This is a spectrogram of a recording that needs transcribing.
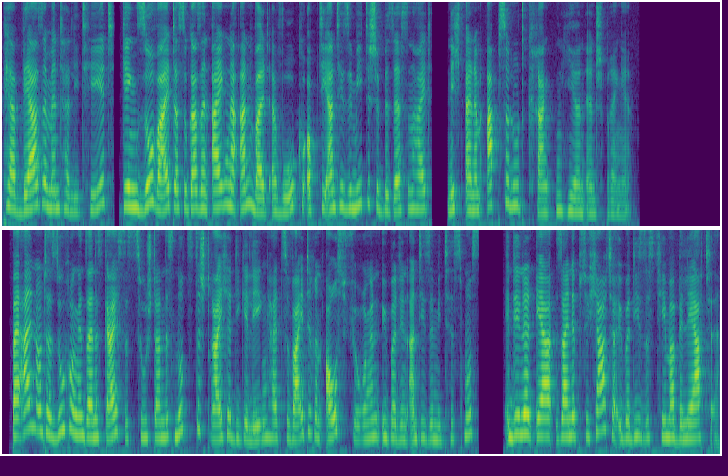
perverse Mentalität ging so weit, dass sogar sein eigener Anwalt erwog, ob die antisemitische Besessenheit nicht einem absolut kranken Hirn entsprenge. Bei allen Untersuchungen seines Geisteszustandes nutzte Streicher die Gelegenheit zu weiteren Ausführungen über den Antisemitismus, in denen er seine Psychiater über dieses Thema belehrte.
